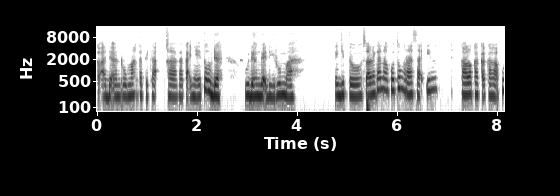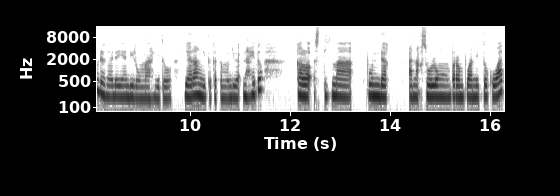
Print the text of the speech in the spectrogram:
keadaan rumah ketika kakak-kakaknya itu udah udah nggak di rumah kayak gitu. Soalnya kan aku tuh ngerasain kalau kakak-kakakku udah nggak ada yang di rumah gitu jarang gitu ketemu juga nah itu kalau stigma pundak anak sulung perempuan itu kuat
